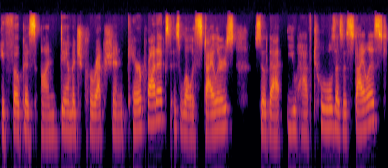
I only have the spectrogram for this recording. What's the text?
a focus on damage correction care products as well as stylers so that you have tools as a stylist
